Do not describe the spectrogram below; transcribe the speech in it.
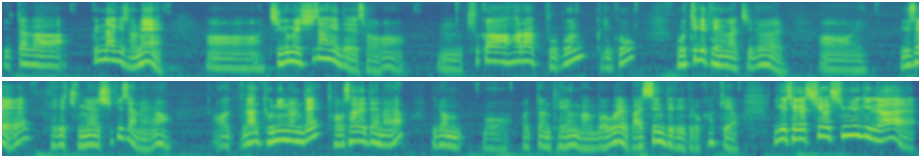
이따가 끝나기 전에 어, 지금의 시장에 대해서 음, 추가 하락 부분 그리고 어떻게 대응할지를 어, 요새 되게 중요한 시기잖아요. 어, 난 돈 있는데 더 사야 되나요? 이런 뭐 어떤 대응 방법을 말씀드리도록 할게요. 이거 제가 7월 16일 날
